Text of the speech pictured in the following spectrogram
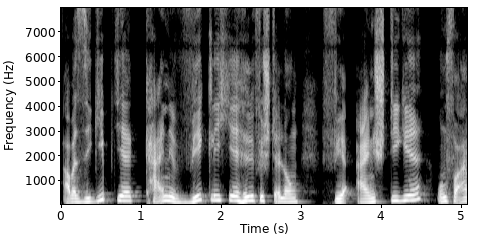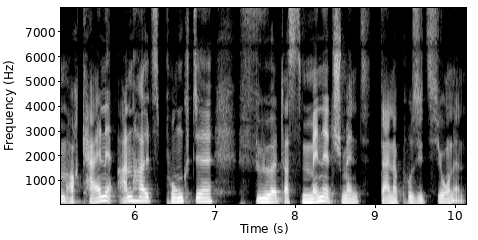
Aber sie gibt dir keine wirkliche Hilfestellung für Einstiege und vor allem auch keine Anhaltspunkte für das Management deiner Positionen.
